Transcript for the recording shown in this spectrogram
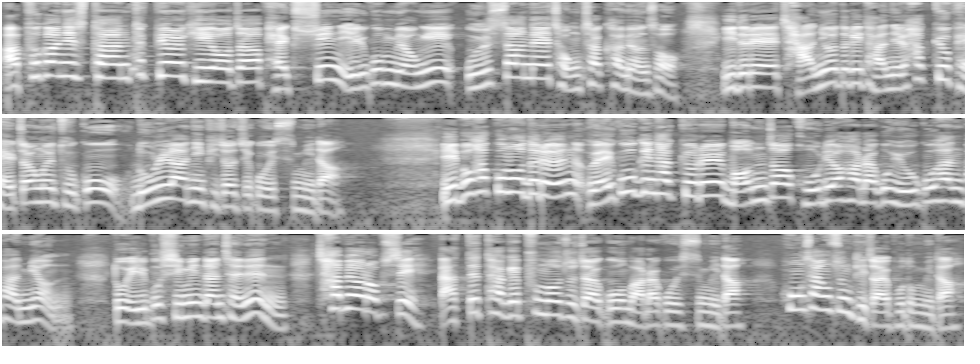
아프가니스탄 특별 기여자 157명이 울산에 정착하면서 이들의 자녀들이 다닐 학교 배정을 두고 논란이 빚어지고 있습니다. 일부 학부모들은 외국인 학교를 먼저 고려하라고 요구한 반면 또 일부 시민단체는 차별 없이 따뜻하게 품어주자고 말하고 있습니다. 홍상순 기자의 보도입니다.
